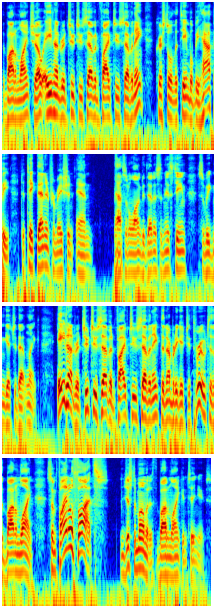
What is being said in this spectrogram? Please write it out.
The bottom line show, 800 227 5278. Crystal and the team will be happy to take that information and pass it along to Dennis and his team so we can get you that link. 800 227 5278, the number to get you through to the bottom line. Some final thoughts in just a moment as the bottom line continues.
